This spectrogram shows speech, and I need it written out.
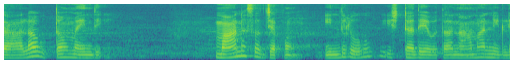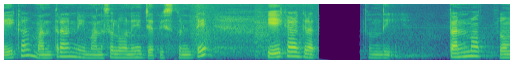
చాలా ఉత్తమమైంది. మానస జపం. ఇందులో ఇష్టదేవత నామాన్ని లేక మంత్రాన్ని మనసులోనే జపిస్తుంటే ఏకాగ్రత కలుగుతుంది తన్మత్వం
